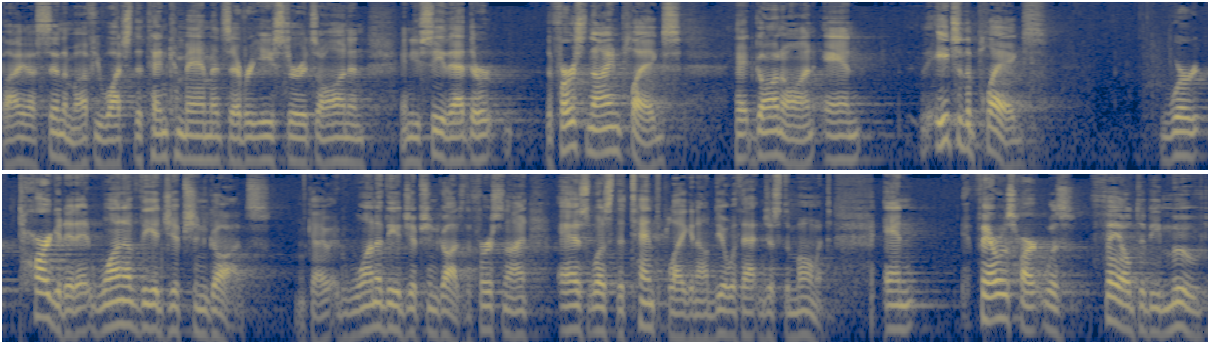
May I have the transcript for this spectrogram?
by a cinema, if you watch the Ten Commandments every Easter, it's on, and, and you see that there, the first nine plagues had gone on, and each of the plagues were targeted at one of the Egyptian gods. Okay, at one of the Egyptian gods, the first nine, as was the tenth plague, and I'll deal with that in just a moment. And Pharaoh's heart was failed to be moved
